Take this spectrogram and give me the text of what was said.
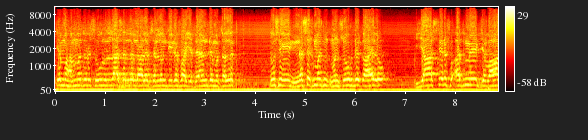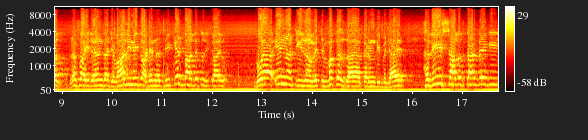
کہ محمد رسول اللہ صلی اللہ علیہ وسلم دی رفع یدین دے متعلق۔ تسی نسخ منسوخ دے قائل ہو۔ یا صرف عدم جواز، رفع یدین دا جواز ہی نہیں تو نزدیک، کس بات دے تسی قائل ہو؟ گویا ان چیزاں وچ وقت ضائع کرن دی بجائے حدیث ثابت کر دے گی،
